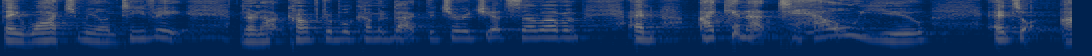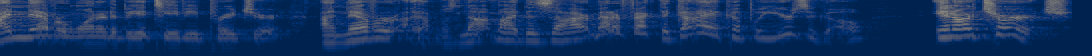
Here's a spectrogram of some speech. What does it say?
They watch me on TV. They're not comfortable coming back to church yet, some of them. And I cannot tell you. And so I never wanted to be a TV preacher. I never, it was not my desire. Matter of fact, the guy a couple years ago in our church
